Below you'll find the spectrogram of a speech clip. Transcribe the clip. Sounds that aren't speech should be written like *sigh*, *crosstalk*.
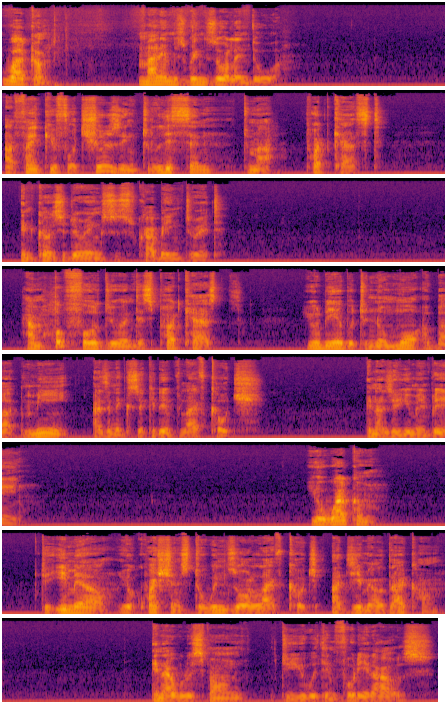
Welcome. My name is Windsor Lindor. I thank you for choosing to listen to my podcast and considering subscribing to it. I'm hopeful during this podcast you'll be able to know more about me as an executive life coach and as a human being. You're welcome to email your questions to windsorlifecoach at gmail.com and I will respond to you within 48 hours.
